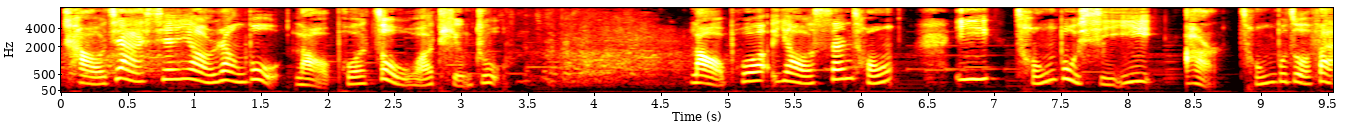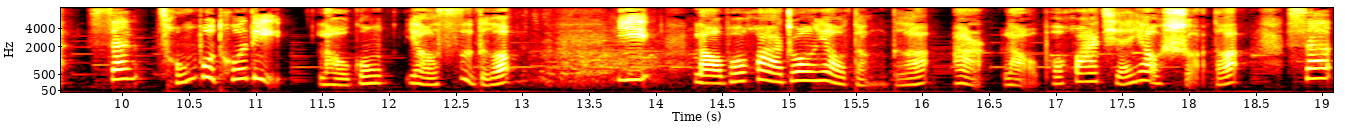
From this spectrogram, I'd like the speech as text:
吵架先要让步，老婆揍我挺住。老婆要三从：一从不洗衣，二从不做饭，三从不拖地。老公要四德：一老婆化妆要等得，二老婆花钱要舍得，三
